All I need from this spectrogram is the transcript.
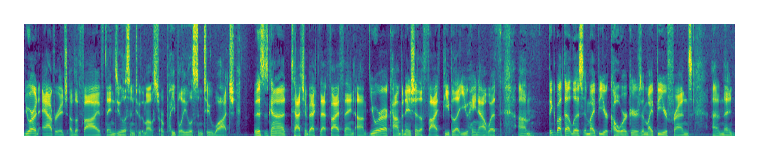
you are an average of the five things you listen to the most, or people you listen to, watch. This is kind of attaching back to that five thing. Um, you are a combination of the five people that you hang out with. Um, think about that list. It might be your coworkers, it might be your friends, and then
